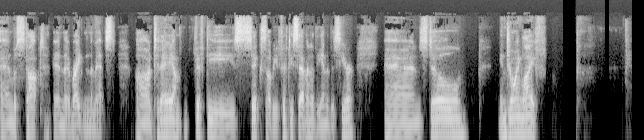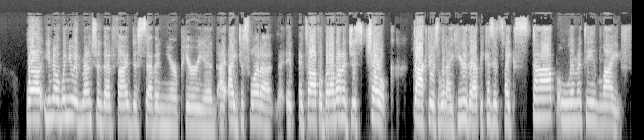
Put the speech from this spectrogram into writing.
and was stopped in the right in the midst. Uh, today I'm 56. I'll be 57 at the end of this year, and still enjoying life. Well, you know, when you had mentioned that five to seven year period, I, I just want to, it, it's awful, but I want to just choke doctors when I hear that because it's like, stop limiting life.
